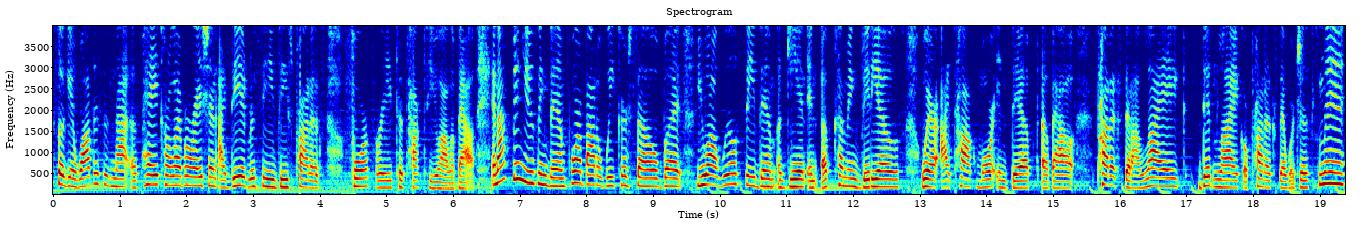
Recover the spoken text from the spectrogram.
So again, while this is not a paid collaboration, I did receive these products for free to talk to you all about. And I've been using them for about a week or so, but you all will see them again in upcoming videos where I talk more in depth about products that I like, didn't like or products that were just meh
